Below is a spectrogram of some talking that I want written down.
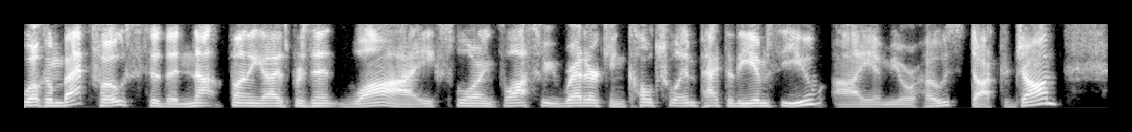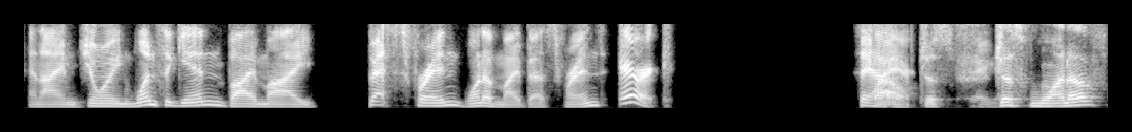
Welcome back, folks, to the Not Funny Guys present Why, exploring philosophy, rhetoric, and cultural impact of the MCU. I am your host, Dr. John, and I am joined once again by my best friend, one of my best friends, Eric. Say wow, hi. Eric. Just just one of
